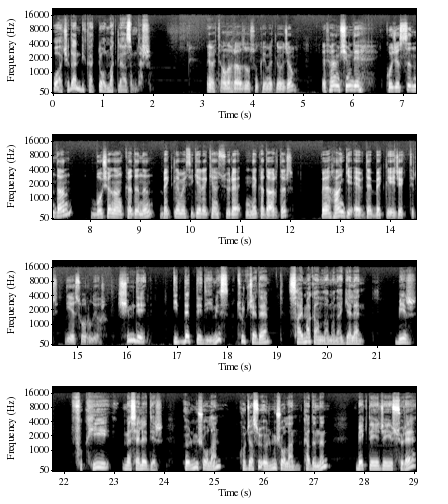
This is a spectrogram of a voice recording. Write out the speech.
Bu açıdan dikkatli olmak lazımdır. Evet Allah razı olsun kıymetli hocam. Efendim şimdi kocasından boşanan kadının beklemesi gereken süre ne kadardır ve hangi evde bekleyecektir diye soruluyor. Şimdi iddet dediğimiz Türkçe'de saymak anlamına gelen bir fıkhi meseledir. Ölmüş olan, kocası ölmüş olan kadının bekleyeceği süre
